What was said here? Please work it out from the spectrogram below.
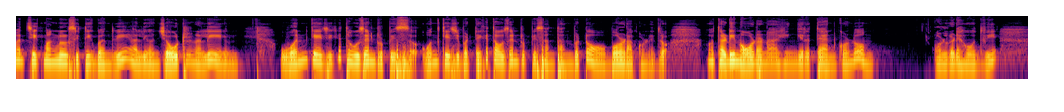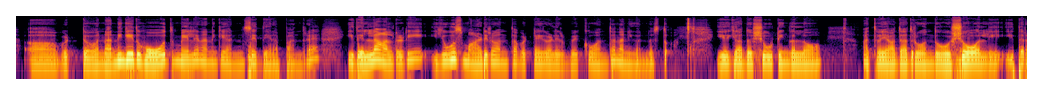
ಮತ್ತು ಚಿಕ್ಕಮಂಗ್ಳೂರು ಸಿಟಿಗೆ ಬಂದ್ವಿ. ಅಲ್ಲಿ ಒಂದು ಚೌಟ್ರಿನಲ್ಲಿ ಒನ್ ಕೆ ಜಿಗೆ ತೌಸಂಡ್ ರುಪೀಸ್ ಒಂದು ಕೆ ಜಿ ಬಟ್ಟೆಗೆ ತೌಸಂಡ್ ರುಪೀಸ್ ಅಂತ ಅಂದ್ಬಿಟ್ಟು ಬೋರ್ಡ್ ಹಾಕ್ಕೊಂಡಿದ್ರು ತಡಿ ನೋಡೋಣ ಹಿಂಗಿರುತ್ತೆ ಅಂದ್ಕೊಂಡು ಒಳಗಡೆ ಹೋದ್ವಿ. ಬಟ್ ನನಗೆ ಇದು ಹೋದ ಮೇಲೆ ನನಗೆ ಅನಿಸಿದ್ದೇನಪ್ಪ ಅಂದರೆ, ಇದೆಲ್ಲ ಆಲ್ರೆಡಿ ಯೂಸ್ ಮಾಡಿರೋ ಅಂಥ ಬಟ್ಟೆಗಳಿರಬೇಕು ಅಂತ ನನಗೆ ಅನ್ನಿಸ್ತು. ಈಗ ಯಾವುದೋ ಶೂಟಿಂಗಲ್ಲೋ ಅಥವಾ ಯಾವುದಾದ್ರೂ ಒಂದು ಶೋ ಅಲ್ಲಿ ಈ ಥರ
